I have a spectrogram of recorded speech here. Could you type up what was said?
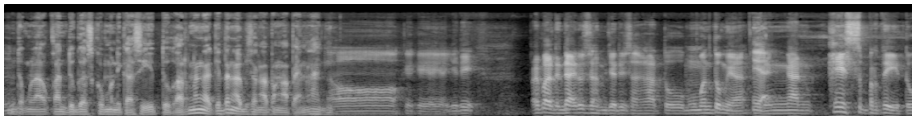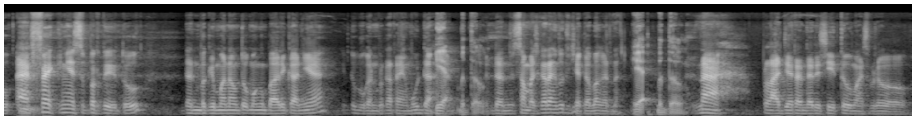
untuk melakukan tugas komunikasi itu karena nggak kita nggak bisa ngapa-ngapain lagi. Oh, oke oke ya. Jadi tapi paling tidak itu sudah menjadi salah satu momentum ya Iya. dengan case seperti itu, efeknya seperti itu dan bagaimana untuk mengembalikannya itu bukan perkara yang mudah. Iya betul. Dan sampai sekarang itu dijaga banget. Nah, Ya betul. nah pelajaran dari situ Mas Bro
